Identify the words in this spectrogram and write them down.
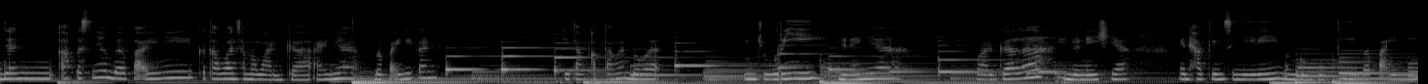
Dan apesnya bapak ini ketahuan sama warga. Akhirnya bapak ini kan ditangkap tangan bahwa mencuri dan warga lah Indonesia main hakim sendiri menggebuki bapak ini.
